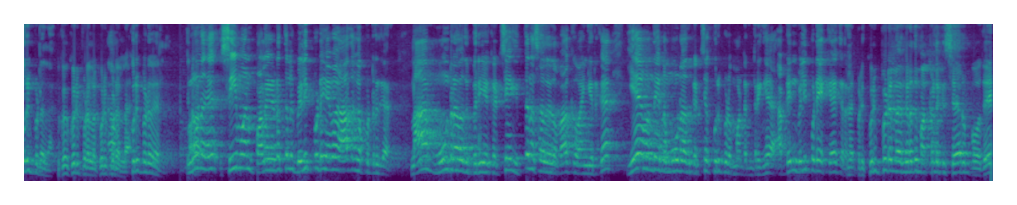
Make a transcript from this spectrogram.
குறிப்பிடலை. குறிப்பிடல குறிப்பிடல. குறிப்பிடவே இல்லை. இன்னொன்று சீமான் பல இடத்துல வெளிப்படையாவே ஆதங்கப்பட்டிருக்காரு. நான் மூன்றாவது பெரிய கட்சியை இத்தனை சதவீத வாக்கு வாங்கியிருக்கேன். ஏன் வந்து என்ன மூணாவது கட்சியை குறிப்பிட மாட்டேன்றீங்க? அப்படின்னு வெளிப்படையா கேட்கறேன் இப்படி குறிப்பிடலைங்கிறது மக்களுக்கு சேரும் போதே.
